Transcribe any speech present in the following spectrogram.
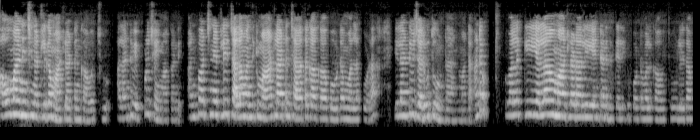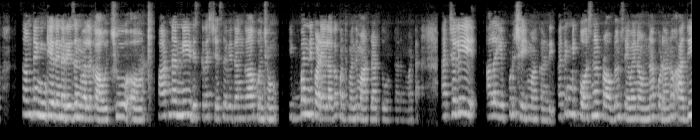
అవమానించినట్లుగా మాట్లాడటం కావచ్చు. అలాంటివి ఎప్పుడు చేయమాకండి అన్ఫార్చునేట్లీ చాలామందికి మాట్లాడటం చేత కాకపోవటం వల్ల కూడా ఇలాంటివి జరుగుతూ ఉంటాయి అనమాట అంటే వాళ్ళకి ఎలా మాట్లాడాలి ఏంటనేది తెలియకపోవటం వల్ల కావచ్చు లేదా సంథింగ్ ఇంకేదైనా రీజన్ వల్ల కావచ్చు పార్ట్నర్ని డిస్కరేజ్ చేసే విధంగా కొంచెం ఇబ్బంది పడేలాగా కొంతమంది మాట్లాడుతూ ఉంటారనమాట యాక్చువల్లీ అలా ఎప్పుడు చేయమాకండి ఐ థింక్ మీకు పర్సనల్ ప్రాబ్లమ్స్ ఏమైనా ఉన్నా కూడాను అది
